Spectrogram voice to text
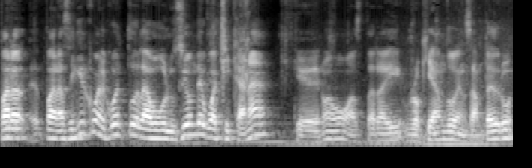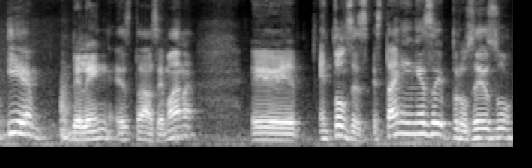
para, para seguir con el cuento de la evolución de Huachicaná, que de nuevo va a estar ahí rockeando en San Pedro y en Belén esta semana. eh, entonces, están en ese proceso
